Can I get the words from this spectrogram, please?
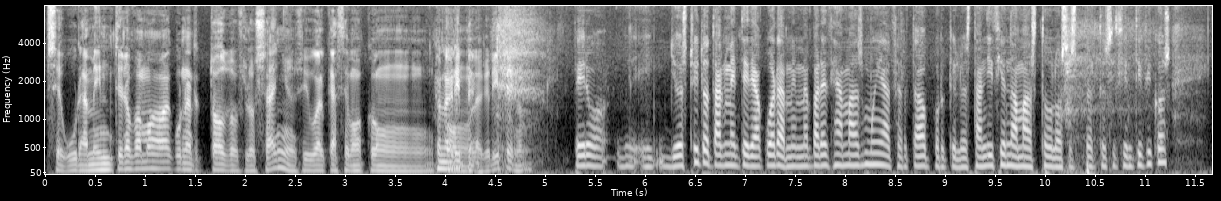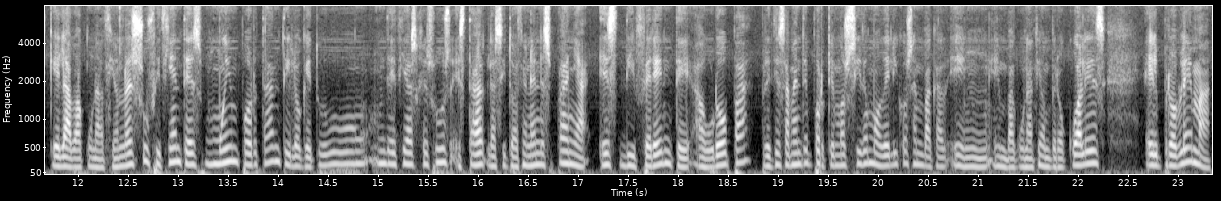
seguramente nos vamos a vacunar todos los años, igual que hacemos con, la gripe. La gripe ¿no? Pero eh, yo estoy totalmente de acuerdo. A mí me parece además muy acertado porque lo están diciendo además todos los expertos y científicos que la vacunación no es suficiente, es muy importante y lo que tú decías Jesús, está, la situación en España es diferente a Europa precisamente porque hemos sido modélicos en, en vacunación. Pero ¿cuál es el problema?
